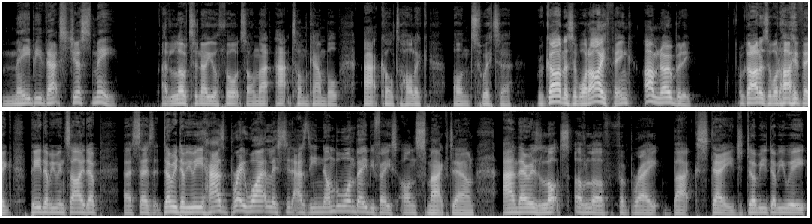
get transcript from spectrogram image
Maybe that's just me. I'd love to know your thoughts on that at Tom Campbell, at Cultaholic on Twitter. Regardless of what I think, I'm nobody. Regardless of what I think, PW Insider uh, says that WWE has Bray Wyatt listed as the number one babyface on SmackDown, and there is lots of love for Bray backstage. WWE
